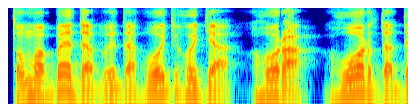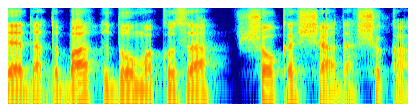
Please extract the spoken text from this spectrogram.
Томабеда Вида, Годь Годя, Гора, Горда Деда, Доба, Дома Коза, Шока Щада, Шока.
